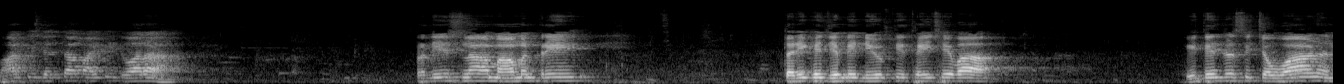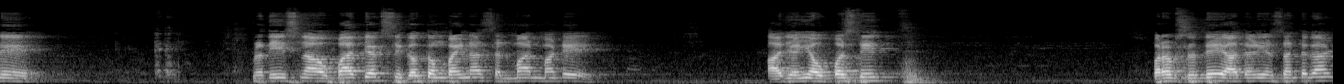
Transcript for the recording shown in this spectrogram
ભારતીય જનતા પાર્ટી દ્વારા પ્રદેશના મહામંત્રી તરીકે જેમની નિયુક્તિ થઈ છે એવા હિતેન્દ્રસિંહ ચૌહાણ અને પ્રદેશના ઉપાધ્યક્ષ શ્રી ગૌતમભાઈના સન્માન માટે આજે અહીંયા ઉપસ્થિત. પરમ શ્રદ્ધેય આદરણીય સંતગણ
